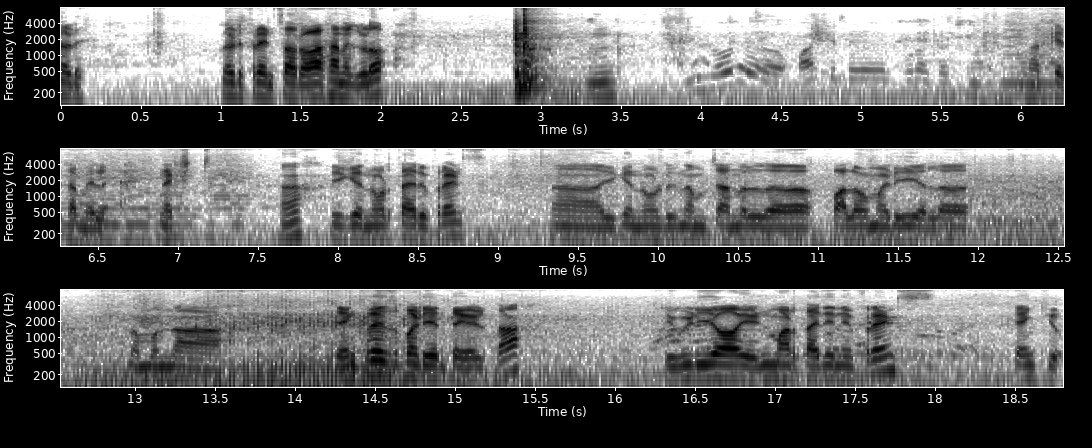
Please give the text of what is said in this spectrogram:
ನೋಡಿ ನೋಡಿ ಫ್ರೆಂಡ್ಸ್ ಅವ್ರ ವಾಹನಗಳು. ಮಾರ್ಕೆಟ್ ಆಮೇಲೆ ನೆಕ್ಸ್ಟ್ ಹಾಂ? ಹೀಗೆ ನೋಡ್ತಾ ಇರಿ ಫ್ರೆಂಡ್ಸ್ ಹೀಗೆ ನೋಡಿ ನಮ್ಮ ಚಾನಲ್ ಫಾಲೋ ಮಾಡಿ, ಎಲ್ಲ ನಮ್ಮನ್ನು ಎಂಕರೇಜ್ ಮಾಡಿ ಅಂತ ಹೇಳ್ತಾ ಈ ವಿಡಿಯೋ ಎಂಡ್ ಮಾಡ್ತಾ ಇದ್ದೀನಿ ಫ್ರೆಂಡ್ಸ್ ಥ್ಯಾಂಕ್ ಯು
